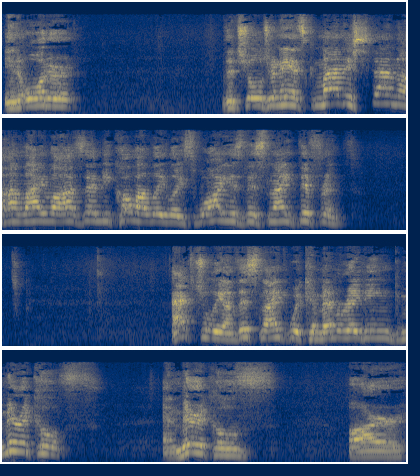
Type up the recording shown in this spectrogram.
in order, the children ask, Why is this night different? Actually, on this night, we're commemorating miracles. And miracles are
